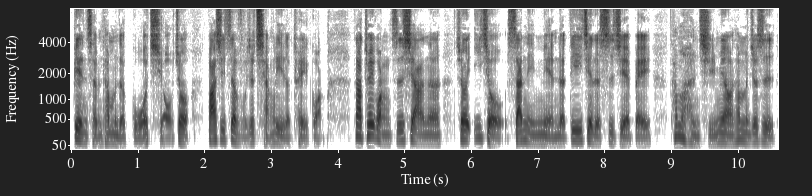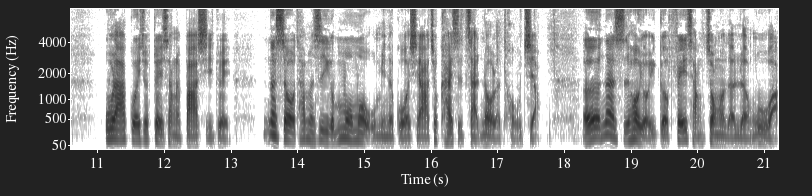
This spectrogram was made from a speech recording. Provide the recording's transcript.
变成他们的国球，就巴西政府就强力的推广。那推广之下呢，就一九三零年的第一届的世界杯，他们很奇妙，他们就是乌拉圭就对上了巴西队。那时候他们是一个默默无名的国家，就开始崭露了头角。而那时候有一个非常重要的人物啊，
